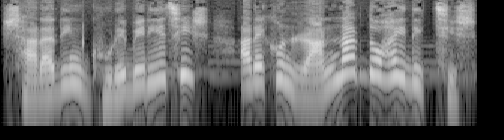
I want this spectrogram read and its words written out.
সারাদিন ঘুরে বেরিয়েছিস আর এখন রান্নার দোহাই দিচ্ছিস।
